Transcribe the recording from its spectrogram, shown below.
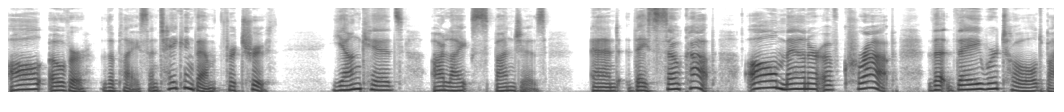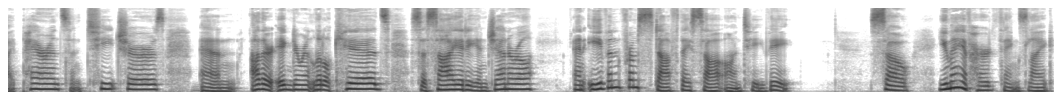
all over the place and taking them for truth. Young kids are like sponges and they soak up all manner of crap that they were told by parents and teachers and other ignorant little kids, society in general, and even from stuff they saw on TV. So you may have heard things like,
